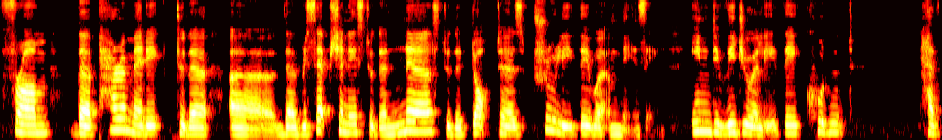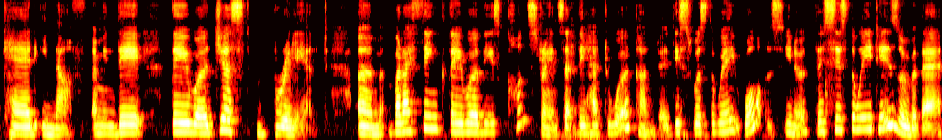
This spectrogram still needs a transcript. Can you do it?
from the paramedic to the uh, the receptionist to the nurse to the doctors, truly they were amazing. Individually, they couldn't have cared enough. I mean, they they were just brilliant. Um, but I think they were these constraints that they had to work under. This was the way it was. You know, this is the way it is over there.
